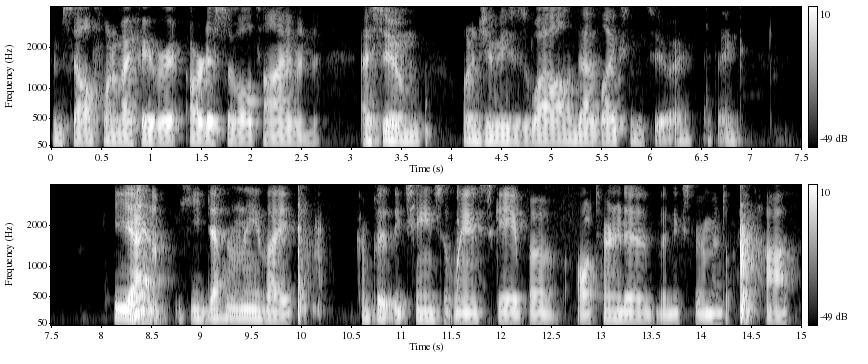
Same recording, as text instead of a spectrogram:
himself. One of my favorite artists of all time, and I assume one of Jimmy's as well. And Dad likes him too. I, I think. Yeah, Yeah. he definitely like completely changed the landscape of alternative and experimental hip hop.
